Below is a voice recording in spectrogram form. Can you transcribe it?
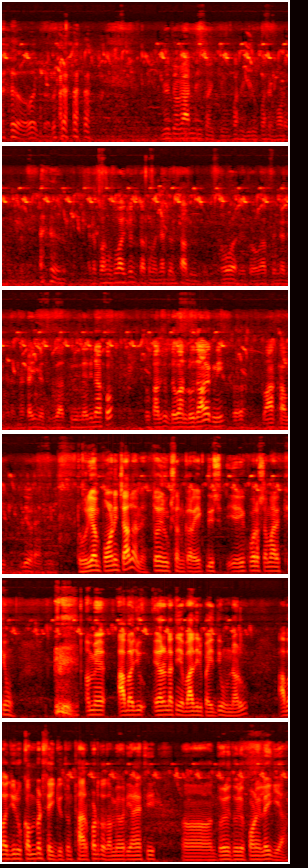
મેં તો આ નહીં થયું પાછું કીધું પાસે મોડો ફોન એટલે પાછું તો વાંચ્યું ને તો તમે નદન ચાલુ છે તો વાત કરી નદી મેં કહી મેં વાત કરી નદી નાખો. તો કાલ શું દવાનું રોજ આવે કે નહીં? તો આખા દેવરાય. ધોરિયામાં પાણી ચાલે ને તોય નુકસાન કરે. એક દિવસ એક વર્ષ અમારે થયું. અમે આ બાજુ એરંડાથી બાજરી પાઈ હતી ઉનાળું. આ બાજુ કમ્પ્લીટ થઈ ગયું હતું ઠાર પડતો તમે વળી અહીંયાથી ધોરે ધોરે પાણી લઈ ગયા.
